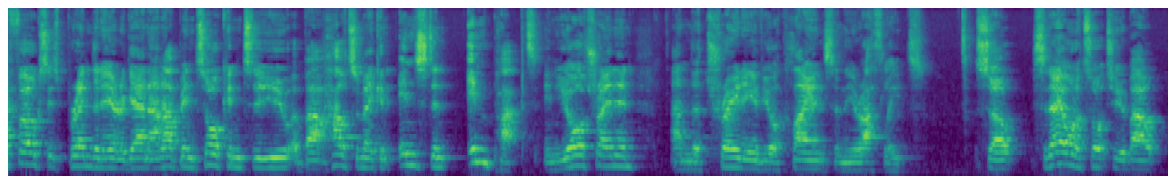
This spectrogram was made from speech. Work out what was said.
folks, it's Brendan here again and I've been talking to you about how to make an instant impact in your training and the training of your clients and your athletes. So today I want to talk to you about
